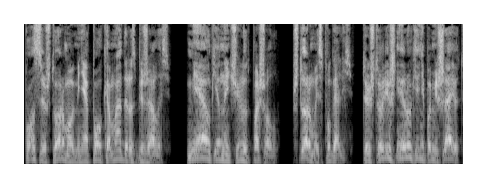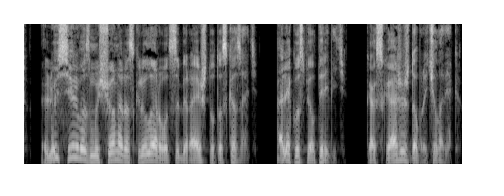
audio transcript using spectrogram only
После шторма у меня пол команды разбежалась. Мелкий нынче люд пошел. Шторма испугались. Ты что, лишние руки не помешают?» Люсиль возмущенно раскрыла рот, собираясь что-то сказать. Олег успел перебить. «Как скажешь, добрый человек».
